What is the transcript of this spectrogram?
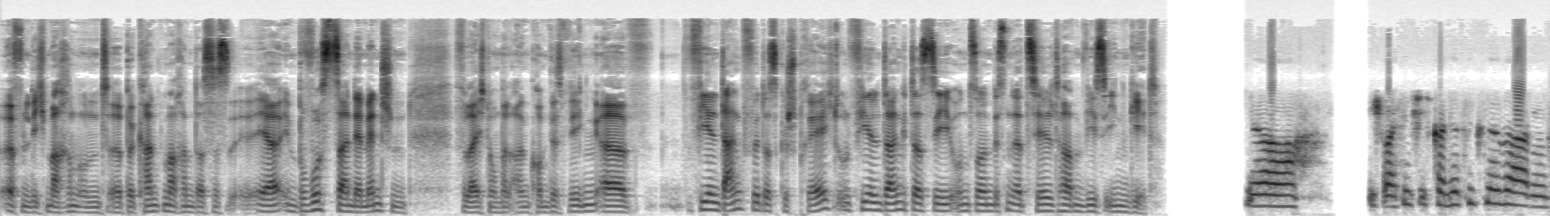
öffentlich machen und äh, bekannt machen, dass es eher im Bewusstsein der Menschen vielleicht nochmal ankommt. Deswegen äh, vielen Dank für das Gespräch und vielen Dank, dass Sie uns so ein bisschen erzählt haben, wie es Ihnen geht. Ja, ich weiß nicht, ich kann jetzt nichts mehr sagen.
